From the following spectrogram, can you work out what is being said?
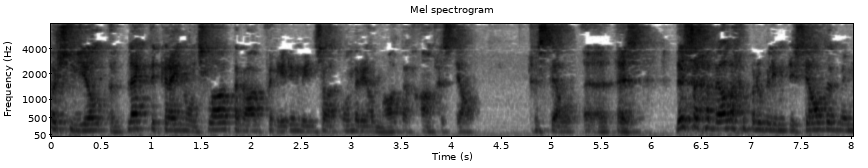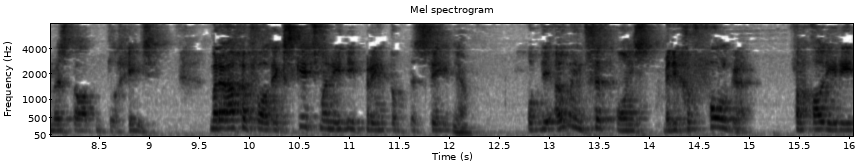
personeel in plek te kry en ontslae te raak van hierdie mense wat onreëlmatig aangestel gestel uh, is. Dis 'n geweldige probleem dieselfde met misdaadintelligensie. Maar in elk geval, ek skets maar net die prent om te sê ja. op die ou end sit ons met die gevolge van al hierdie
